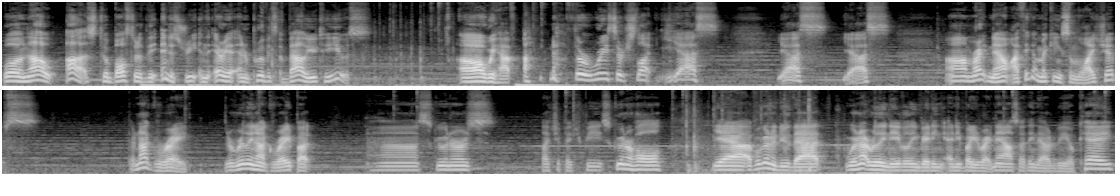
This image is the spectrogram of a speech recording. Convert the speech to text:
will allow us to bolster the industry in the area and improve its value to use. Oh, we have another research slot. Yes, yes, yes. Um, right now, I think I'm making some light ships. They're not great. They're really not great, but uh, schooners, light ship HP, schooner hull. Yeah, if we're gonna do that, we're not really navally invading anybody right now, so I think that would be okay.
